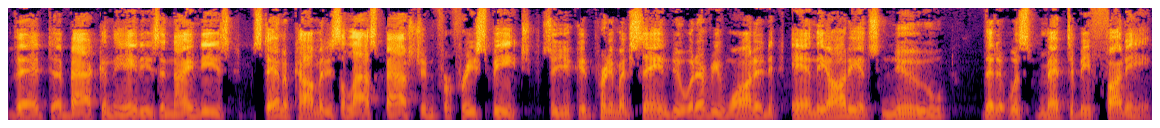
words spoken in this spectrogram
that uh, back in the 80s and 90s, stand up comedy is the last bastion for free speech. So you could pretty much say and do whatever you wanted. And the audience knew that it was meant to be funny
